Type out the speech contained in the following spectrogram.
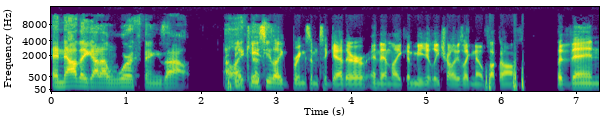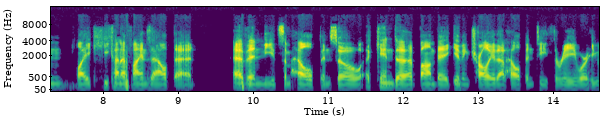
and now they got to work things out. I, I, like this. Casey like brings them together and then like immediately Charlie's like, no, fuck off. But then like he kind of finds out that Evan needs some help. And so akin to Bombay giving Charlie that help in D3 where he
